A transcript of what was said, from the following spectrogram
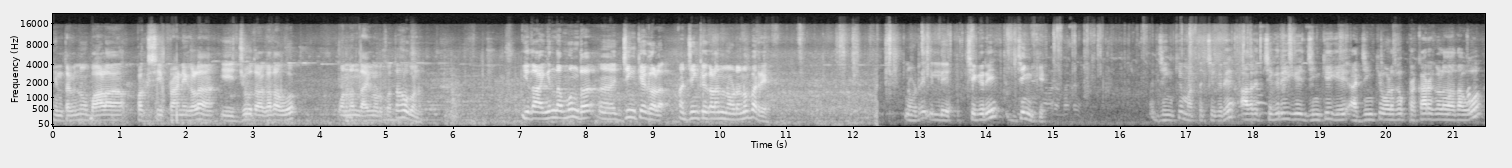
ಇಂಥವಿನ್ನೂ ಭಾಳ ಪಕ್ಷಿ ಪ್ರಾಣಿಗಳ ಈ ಜೂದಾಗ ಅದಾವು. ಒಂದೊಂದಾಗಿ ನೋಡ್ಕೊತಾ ಹೋಗೋಣ. ಇದಾಗಿಂದ ಮುಂದೆ ಜಿಂಕೆಗಳು, ಆ, ಜಿಂಕೆಗಳನ್ನು ನೋಡೋಣ ಬರ್ರಿ. ನೋಡ್ರಿ, ಇಲ್ಲಿ ಚಿಗರಿ, ಜಿಂಕೆ. ಜಿಂಕೆ ಮತ್ತು ಚಿಗರಿ. ಆದರೆ ಚಿಗರಿಗೆ, ಜಿಂಕೆಗೆ, ಆ ಜಿಂಕೆ ಒಳಗೆ ಪ್ರಕಾರಗಳು ಅದಾವು.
